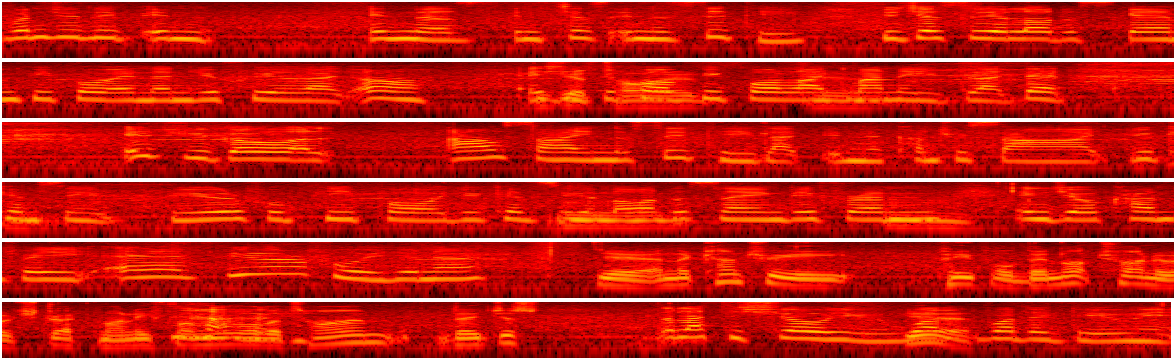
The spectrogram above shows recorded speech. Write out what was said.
when you live in in the in just in the city, you just see a lot of scam people, and then you feel like oh, Asian people tired, people like yeah. money like that. If you go outside in the city, like in the countryside, you can see beautiful people. You can see a Mm. lot of the things different in your country, and it's beautiful, you know. Yeah, and the country people, they're not trying to extract money from you all the time. They just. They like to show you what Yeah. what they're doing.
